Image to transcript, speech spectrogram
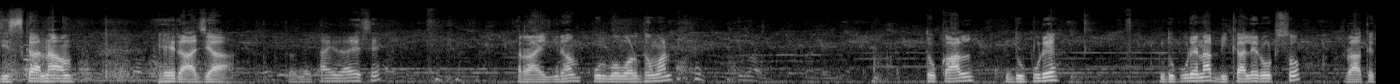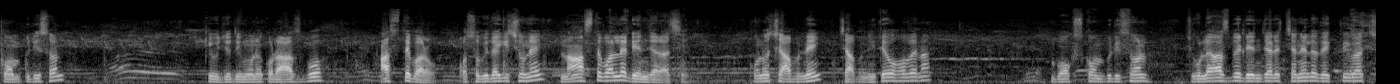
জিসকা নাম হে রাজা। তো লেখাই রয়েছে, রায়গ্রাম, পূর্ব বর্ধমান। তো কাল দুপুরে দুপুরে না, বিকালে রোড শো রাতে কম্পিটিশন কেউ যদি মনে করে আসব, আসতে পারো। অসুবিধা কিছু নেই, না আসতে পারলে ডেঞ্জার আছে। কোনো চাপ নেই, চাপ নিতেও হবে না। বক্স কম্পিটিশন চলে আসবে ডেঞ্জারের চ্যানেলে দেখতেই পাচ্ছ।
